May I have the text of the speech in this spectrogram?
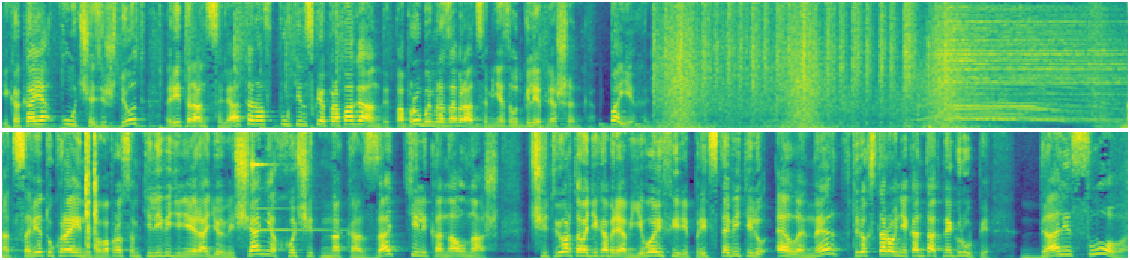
И какая участь ждет ретрансляторов путинской пропаганды? Попробуем разобраться. Меня зовут Глеб Ляшенко. Поехали. Надсовет Украины по вопросам телевидения и радиовещания хочет наказать телеканал «Наш». 4 декабря в его эфире представителю ЛНР в трехсторонней контактной группе дали слово.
